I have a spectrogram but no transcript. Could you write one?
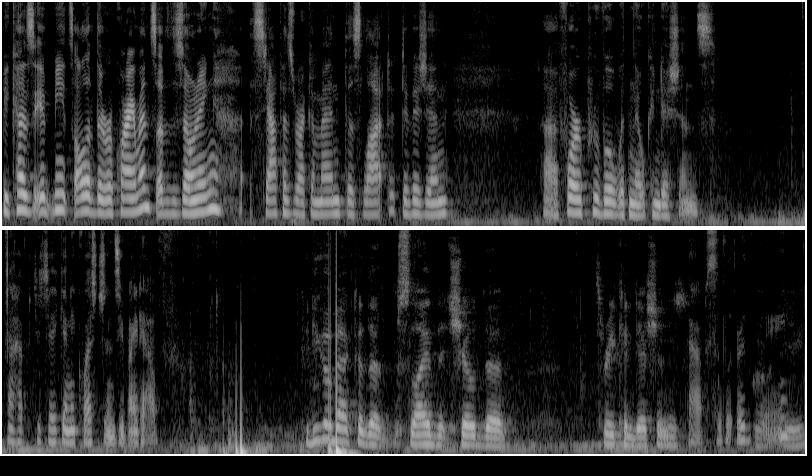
because it meets all of the requirements of the zoning, staff has recommended this lot division uh, for approval with no conditions. I'm happy to take any questions you might have. Could you go back to the slide that showed the three conditions? Absolutely.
